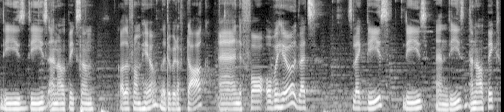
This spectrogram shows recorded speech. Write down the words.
these, these, and I'll pick some color from here, a little bit of dark. And for over here, let's select these these and these and I'll pick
